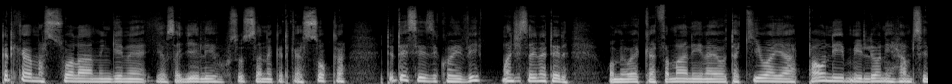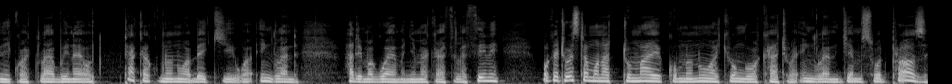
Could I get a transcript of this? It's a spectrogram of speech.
Katika masuala mengine ya usajili, hususan katika soka, tetesi ziko hivi: Manchester United wameweka thamani inayotakiwa ya paundi milioni hamsini kwa klabu inayotaka kumnunua beki wa England Harry Maguire mwenye miaka thelathini wakati West Ham wanatumai kumnunua kiungo wakati wa England James Ward-Prowse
